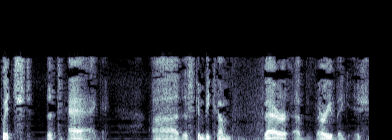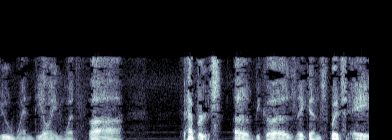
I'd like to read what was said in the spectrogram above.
switched the tag. Uh, this can become very, a very big issue when dealing with uh, peppers uh, because they can switch a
